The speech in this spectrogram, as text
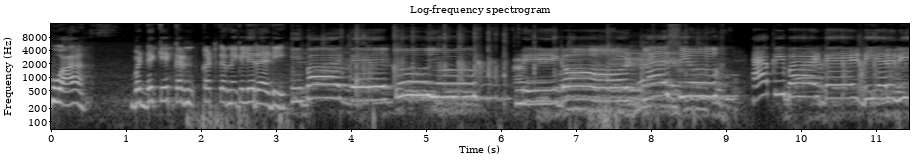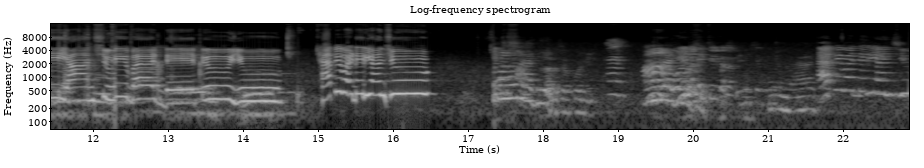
हुआ। बर्थडे केक कर, कट करने के लिए ready birthday to you may God bless you happy birthday dear Riyanshu birthday to you happy birthday Riyanshu happy birthday Riyanshu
